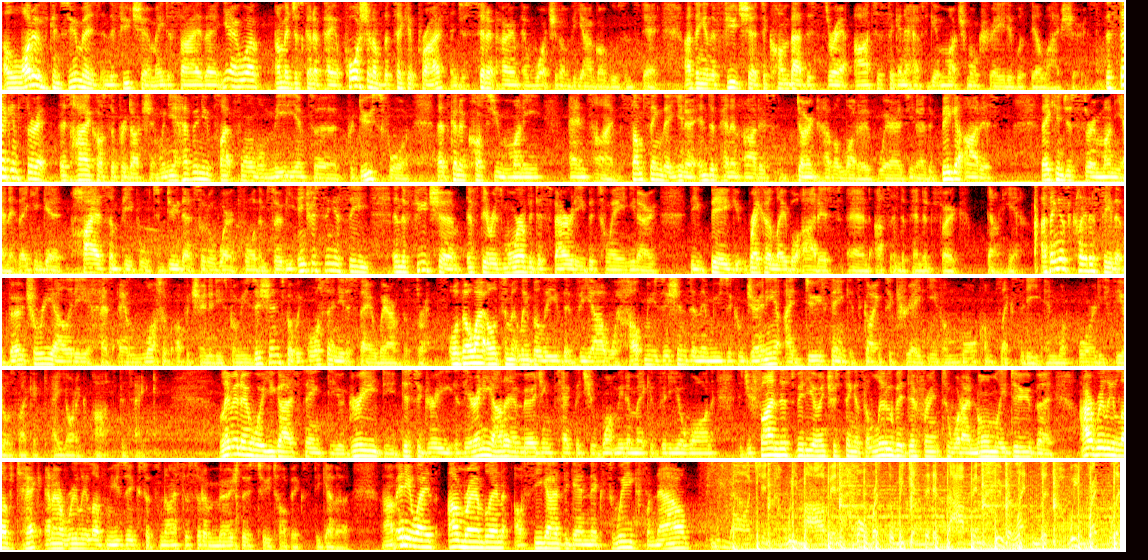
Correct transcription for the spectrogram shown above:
a lot of consumers in the future may decide that, you know what, I'm just going to pay a portion of the ticket price and just sit at home and watch it on VR goggles instead. I think in the future, to combat this threat, artists are going to have to get much more creative with their live shows. The second threat is higher cost of production. When you have a new platform or medium to produce for, that's going to cost you money and time something that you know independent artists don't have a lot of whereas you know the bigger artists they can just throw money at it. They can get hire some people to do that sort of work for them. So it'd be interesting to see in the future if there is more of a disparity between, you know, the big record label artists and us independent folk down here. I think it's clear to see that virtual reality has a lot of opportunities for musicians, but we also need to stay aware of the threats. Although I ultimately believe that VR will help musicians in their musical journey, I do think it's going to create even more complexity in what already feels like a chaotic path to take. Let me know what you guys think. Do you agree? Do you disagree? Is there any other emerging tech that you want me to make a video on? Did you find this video interesting? It's a little bit different to what I normally do, but I really love tech and I really love music, so it's nice to sort of merge those two topics together. Um, anyways, I'm rambling. I'll see you guys again next week. For now, peace out. We mobbing, won't rest till we get to the top, and we relentless, we restless.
